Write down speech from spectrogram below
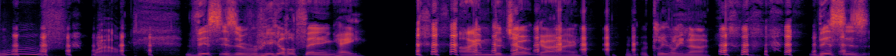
Oof. wow. This is a real thing. Hey, I'm the joke guy. Well, clearly not. This is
